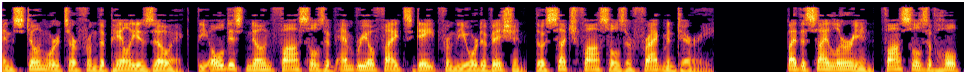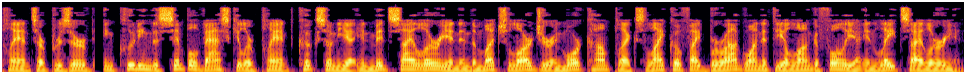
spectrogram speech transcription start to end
and stoneworts are from the Paleozoic. The oldest known fossils of embryophytes date from the Ordovician, though such fossils are fragmentary. By the Silurian, fossils of whole plants are preserved, including the simple vascular plant Cooksonia in mid-Silurian and the much larger and more complex lycophyte Baragwanathia longifolia in late Silurian.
